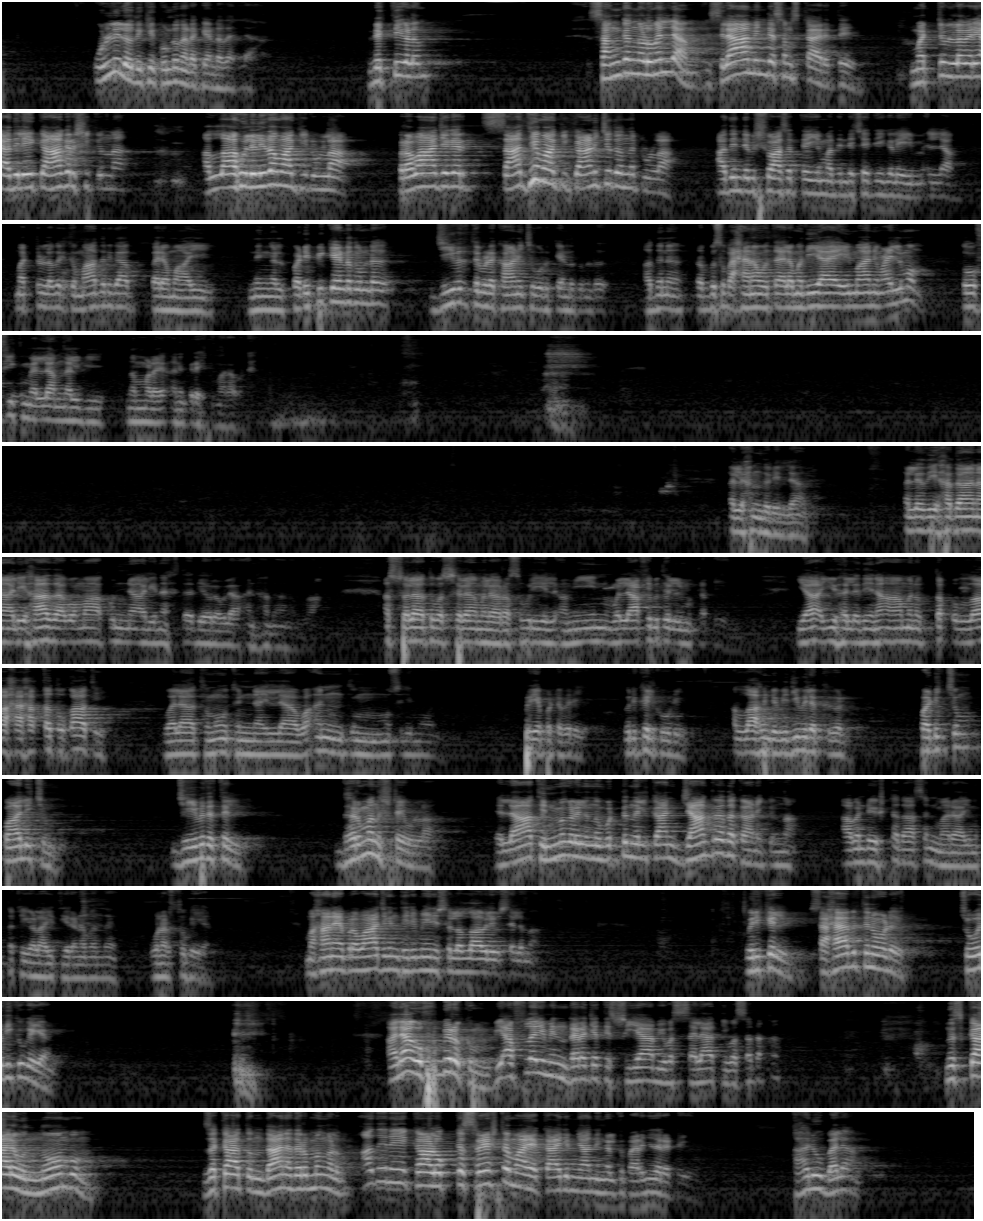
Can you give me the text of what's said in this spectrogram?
ഉള്ളിലൊതുക്കി കൊണ്ടു നടക്കേണ്ടതല്ല. വ്യക്തികളും സംഘങ്ങളുമെല്ലാം ഇസ്ലാമിന്റെ സംസ്കാരത്തെ മറ്റുള്ളവരെ അതിലേക്ക് ആകർഷിക്കുന്ന അള്ളാഹു ലളിതമാക്കിയിട്ടുള്ള പ്രവാചകർ സാധ്യമാക്കി കാണിച്ചു തന്നിട്ടുള്ള അതിന്റെ വിശ്വാസത്തെയും അതിന്റെ ശരികളെയും എല്ലാം മറ്റുള്ളവർക്ക് മാതൃകാപരമായി നിങ്ങൾ പഠിപ്പിക്കേണ്ടതുണ്ട് ജീവിതത്തിലൂടെ കാണിച്ചു കൊടുക്കേണ്ടതുണ്ട്. അതിന് റബ്ബ് സുബഹാനവത്താല മതിയായ ഇമാനും അൽമും തോഫീക്കും എല്ലാം നൽകി നമ്മളെ അനുഗ്രഹിക്കുമാറാവട്ടെ. അലഹമില്ല അല്ലതി ഹദാന ഹാദ വമാ കുന്നാലി നഹ്തദി ലൗല അൻ ഹദാന അസ്സലാത്തു വസ്സലാം അല റസൂലിൽ അമീൻ വല്ലാഹിബത്തുൽ മുത്തഖീൻ. യാ അയ്യുഹല്ലദീന ആമനു തഖുല്ലാഹ ഹഖ തുഖാതി വലാ ഇല്ലാ വഅൻതും മുസ്ലിമൂൻ. പ്രിയപ്പെട്ടവരെ ഒരിക്കൽ കൂടി അള്ളാഹുവിന്റെ വിധിവിലക്കുകൾ പഠിച്ചും പാലിച്ചും ജീവിതത്തിൽ ധർമ്മനിഷ്ഠയുള്ള എല്ലാ തിന്മകളിൽ നിന്നും വിട്ടുനിൽക്കാൻ ജാഗ്രത കാണിക്കുന്ന അവന്റെ ഇഷ്ടദാസന്മാരായി മുത്തഖികളായി തീരണമെന്ന് ഉണർത്തുകയാണ്. മഹാനായ പ്രവാചകൻ തിരുമേനി സല്ലല്ലാഹു അലൈഹി വസല്ലമ ഒരിക്കൽ സഹാബത്തിനോട് ചോദിക്കുകയാണ്. അലാ ഉഹ്ബിറക്കും നിസ്കാരവും നോമ്പും സക്കാത്തും ദാനധർമ്മങ്ങളും അതിനേക്കാളൊക്കെ ശ്രേഷ്ഠമായ കാര്യം ഞാൻ നിങ്ങൾക്ക് പറഞ്ഞു തരട്ടെ. കാലു ബല.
